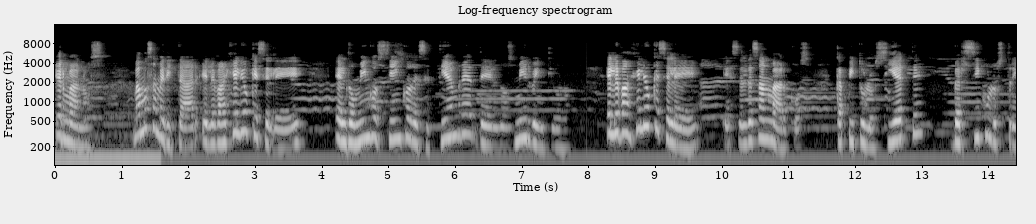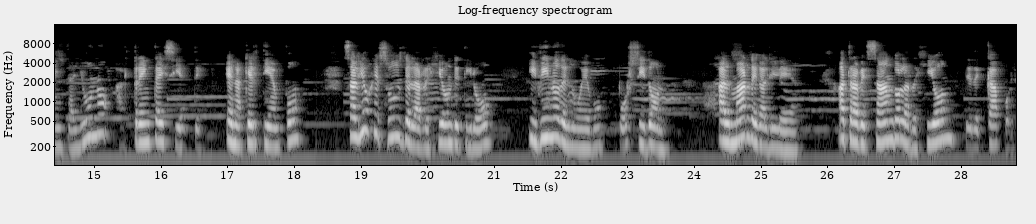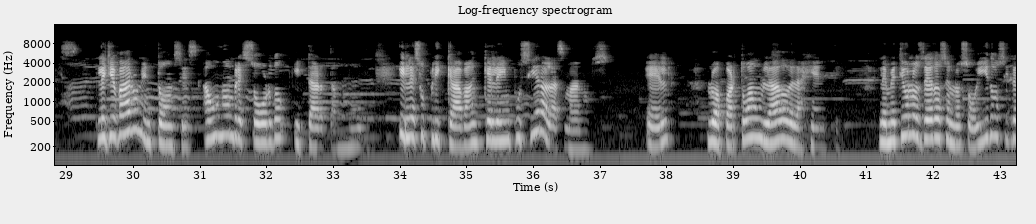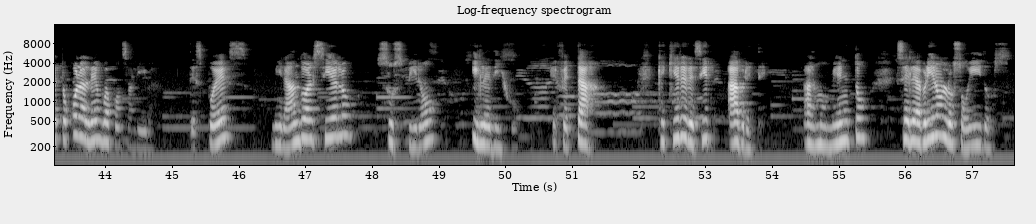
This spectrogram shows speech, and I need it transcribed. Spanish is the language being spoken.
Hermanos, vamos a meditar el Evangelio que se lee el domingo 5 de septiembre del 2021. El Evangelio que se lee es el de San Marcos, capítulo 7, versículos 31 al 37. En aquel tiempo salió Jesús de la región de Tiro y vino de nuevo por Sidón, al mar de Galilea, atravesando la región de Decápolis. Le llevaron entonces a un hombre sordo y tartamudo, y le suplicaban que le impusiera las manos. Él lo apartó a un lado de la gente, le metió los dedos en los oídos y le tocó la lengua con saliva. Después, mirando al cielo, suspiró y le dijo, Efetá, que quiere decir ábrete. Al momento se le abrieron los oídos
